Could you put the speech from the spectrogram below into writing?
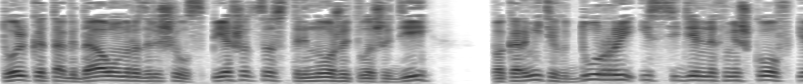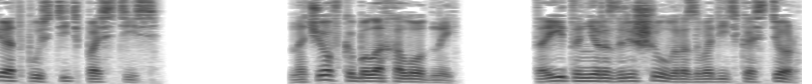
Только тогда он разрешил спешиться, стреножить лошадей, покормить их дуррой из сидельных мешков и отпустить пастись. Ночевка была холодной. Таита не разрешил разводить костер.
